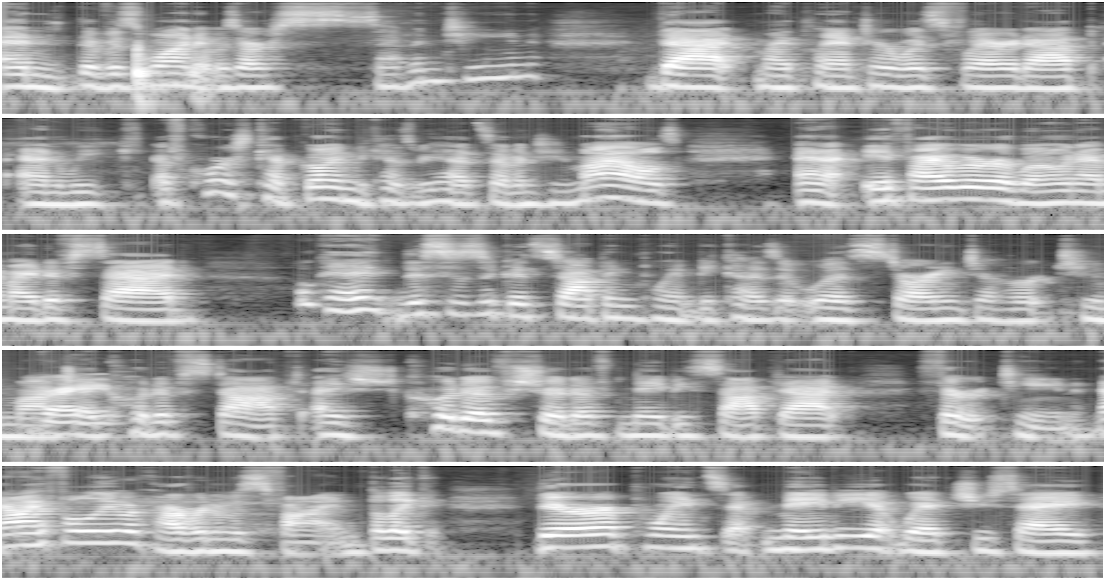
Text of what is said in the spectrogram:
and there was one. It was our 17 that my plantar was flared up, and we of course kept going because we had 17 miles. And if I were alone, I might have said. Okay, this is a good stopping point because it was starting to hurt too much. I could have stopped. I sh- could have, should have, maybe stopped at 13. Now I fully recovered and was fine. But like, there are points that maybe at which you say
